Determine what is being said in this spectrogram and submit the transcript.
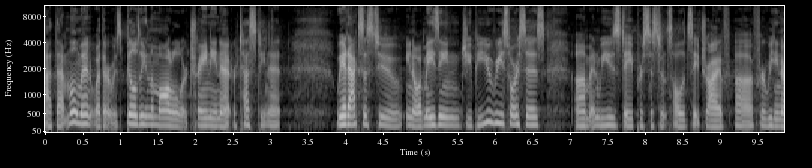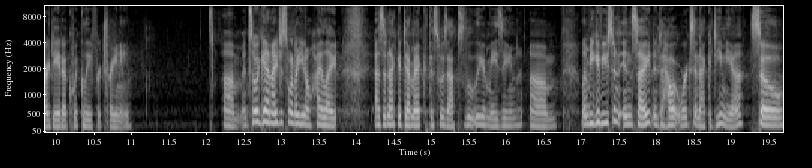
at that moment, whether it was building the model or training it or testing it. We had access to you know, amazing GPU resources, um, and we used a persistent solid-state drive uh, for reading our data quickly for training. Um, and so again, I just want to you know, highlight, as an academic, this was absolutely amazing. Um, let me give you some insight into how it works in academia. So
